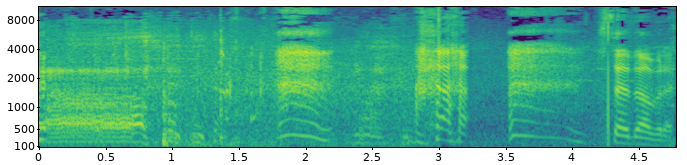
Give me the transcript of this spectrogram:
Все добре.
